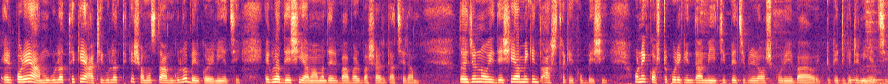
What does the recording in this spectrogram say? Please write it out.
এরপরে আমগুলোর থেকে আঠিগুলোর থেকে সমস্ত আমগুলো বের করে নিয়েছি। এগুলো দেশি আম আমাদের বাবার বাসার গাছের আম। তো এই জন্য ওই দেশি আমে কিন্তু আঁশ থাকে খুব বেশি। অনেক কষ্ট করে কিন্তু আমি চিপড়ে চিপড়ে রস করে বা একটু কেটে কেটে নিয়েছি।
